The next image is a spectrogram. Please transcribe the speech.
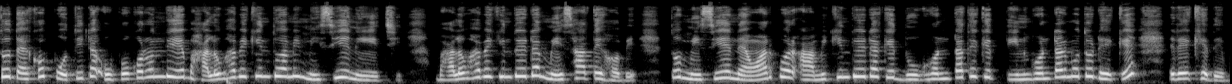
তো দেখো প্রতিটা উপকরণ দিয়ে ভালোভাবে কিন্তু আমি মিশিয়ে নিয়েছি। ভালোভাবে কিন্তু এটা মেশাতে হবে। তো মিশিয়ে নেওয়ার পর আমি কিন্তু এটাকে দু ঘণ্টা থেকে তিন ঘণ্টার মতো ঢেকে রেখে দেব।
